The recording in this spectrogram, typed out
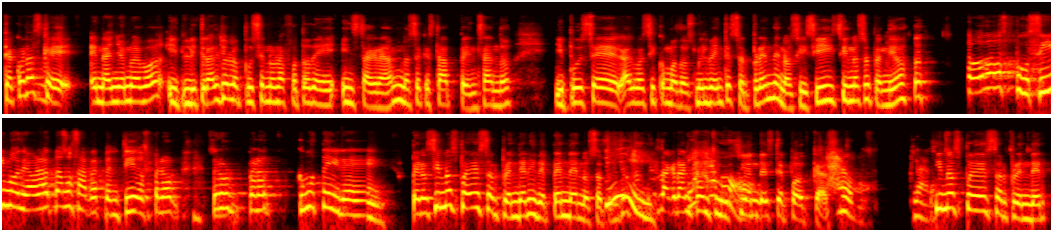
¿Te acuerdas que en Año Nuevo, y literal yo lo puse en una foto de Instagram, no sé qué estaba pensando, y puse algo así como 2020, sorpréndenos, y sí, sí nos sorprendió. Todos pusimos y ahora estamos arrepentidos, pero, pero, pero, ¿cómo te diré? Pero sí nos puede sorprender y depende de nosotros. Sí, es la gran conclusión de este podcast. Claro. Claro. Sí nos puede sorprender.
